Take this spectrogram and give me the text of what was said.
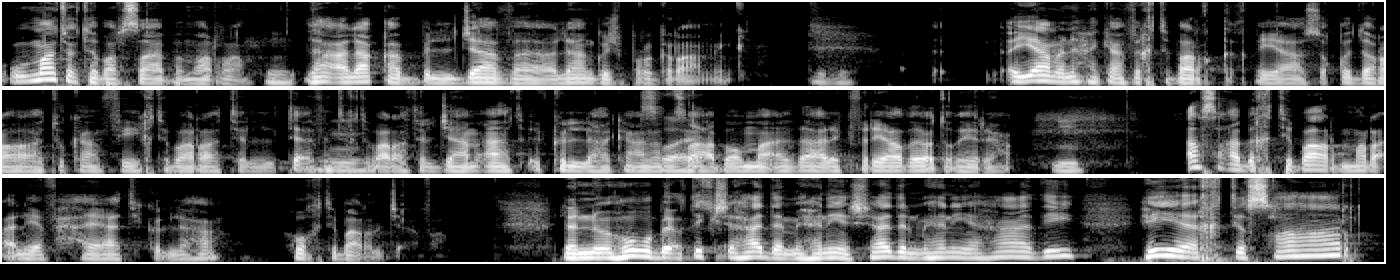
وما تعتبر صعبة مرة م. لها علاقة بال Java language programming. أيام نحن كان في اختبار قياس وقدرات وكان في اختبارات تعرف أنت. اختبارات الجامعات كلها كانت صحيح. صعبة وما ذلك في الرياضيات وغيرها مم. أصعب اختبار مر علي في حياتي كلها هو اختبار ال Java لأنه هو بيعطيك شهادة مهنية الشهادة المهنية هذه هي اختصار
